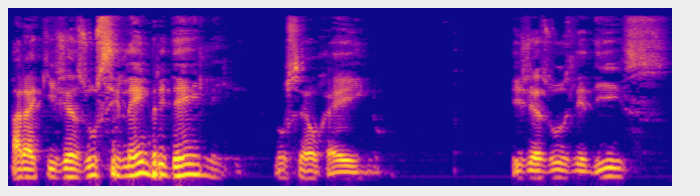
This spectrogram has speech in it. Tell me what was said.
para que Jesus se lembre dele no seu reino. E Jesus lhe diz:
